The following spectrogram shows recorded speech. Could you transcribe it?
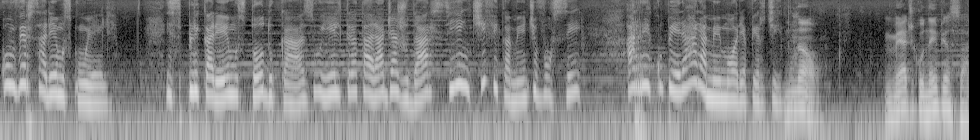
Conversaremos com ele. Explicaremos todo o caso e ele tratará de ajudar cientificamente você a recuperar a memória perdida. Não. Médico nem pensar.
